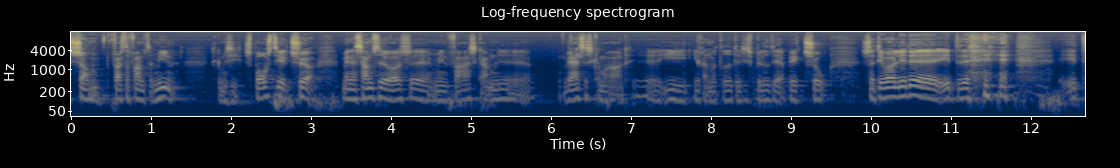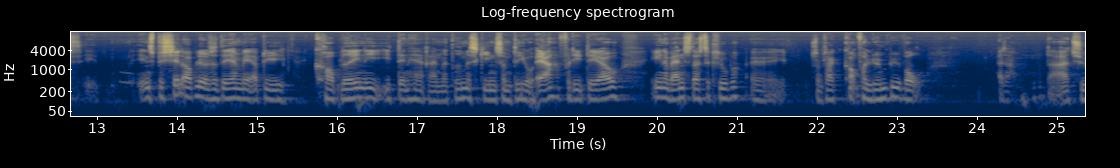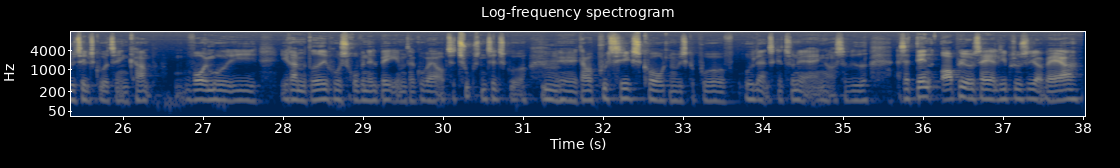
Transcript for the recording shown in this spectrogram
som først og fremmest er min skal man sige, sportsdirektør, men er samtidig også øh, min fars gamle øh, værelseskammerat øh, i, i Real Madrid, da de spillede der begge to. Så det var jo lidt øh, et, øh, et, et, en speciel oplevelse, det her med at blive koblet ind i, i den her Real Madrid-maskine, som det jo er, fordi det er jo en af verdens største klubber. Øh, som sagt, kom fra Lønby, hvor altså, der er 20 tilskuere til en kamp. Hvorimod i, i Real Madrid hos Ruben LB, jamen, der kunne være op til 1000 tilskuere. Mm. Øh, der var politikskort, når vi skulle på udlandske turneringer osv. Altså den oplevelse af at lige pludselig at være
